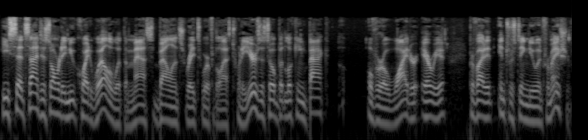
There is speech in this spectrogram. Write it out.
He said scientists already knew quite well what the mass balance rates were for the last 20 years or so, but looking back over a wider area provided interesting new information.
